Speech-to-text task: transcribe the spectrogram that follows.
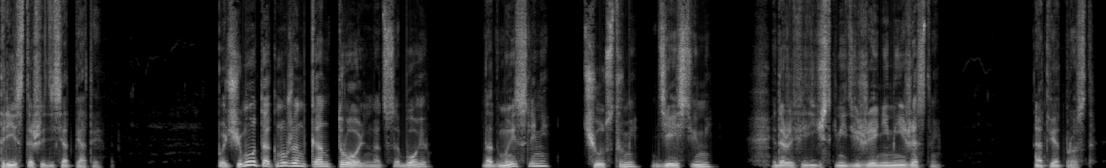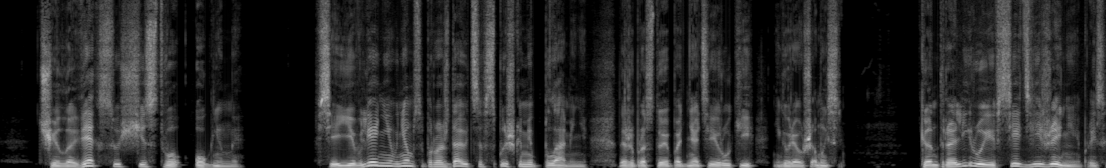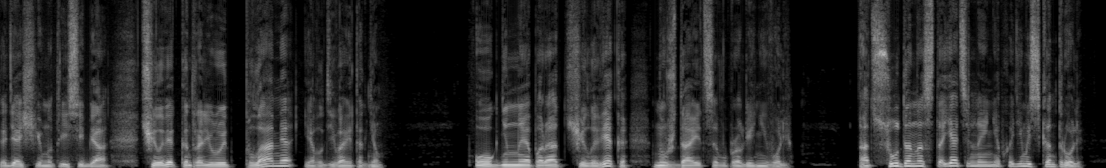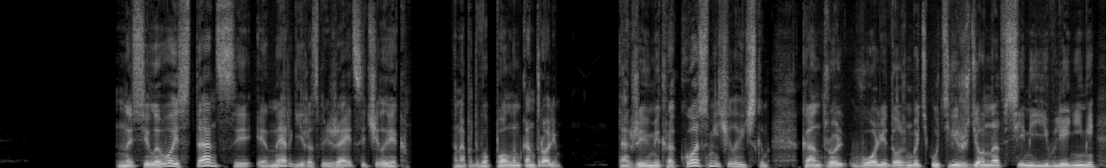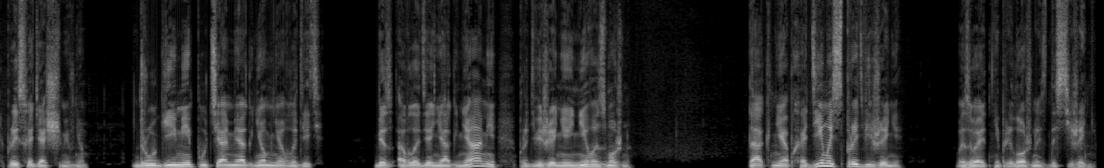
365. Почему так нужен контроль над собою, над мыслями, чувствами, действиями и даже физическими движениями и жестами? Ответ прост. Человек — существо огненное. Все явления в нем сопровождаются вспышками пламени, даже простое поднятие руки, не говоря уж о мысли. Контролируя все движения, происходящие внутри себя, человек контролирует пламя и овладевает огнем. Огненный аппарат человека нуждается в управлении волей. Отсюда настоятельная необходимость контроля. На силовой станции энергии распоряжается человек. Она под его полным контролем. Также и в микрокосме человеческом контроль воли должен быть утвержден над всеми явлениями, происходящими в нем. Другими путями огнем не овладеть. Без овладения огнями продвижение невозможно. Так необходимость продвижения вызывает непреложность достижений.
